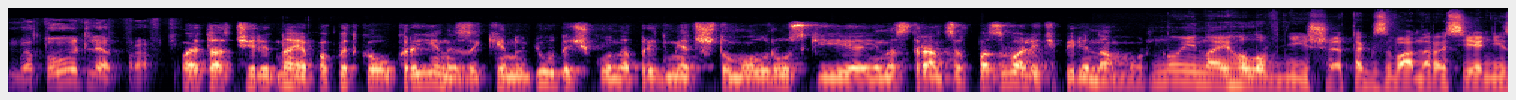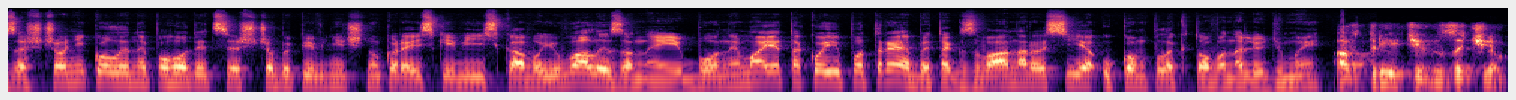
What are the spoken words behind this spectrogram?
Готовы для отправки? Это очередная попытка Украины закинуть удочку на предмет, что, мол, русские иностранцев позвали, теперь и нам можно. Ну і найголовніше, так звана Росія ні за що ніколи не погодиться, щоб північно-корейські війська воювали за неї, бо немає такої потреби. Так звана Росія укомплектована людьми. А в-третьих, зачем?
